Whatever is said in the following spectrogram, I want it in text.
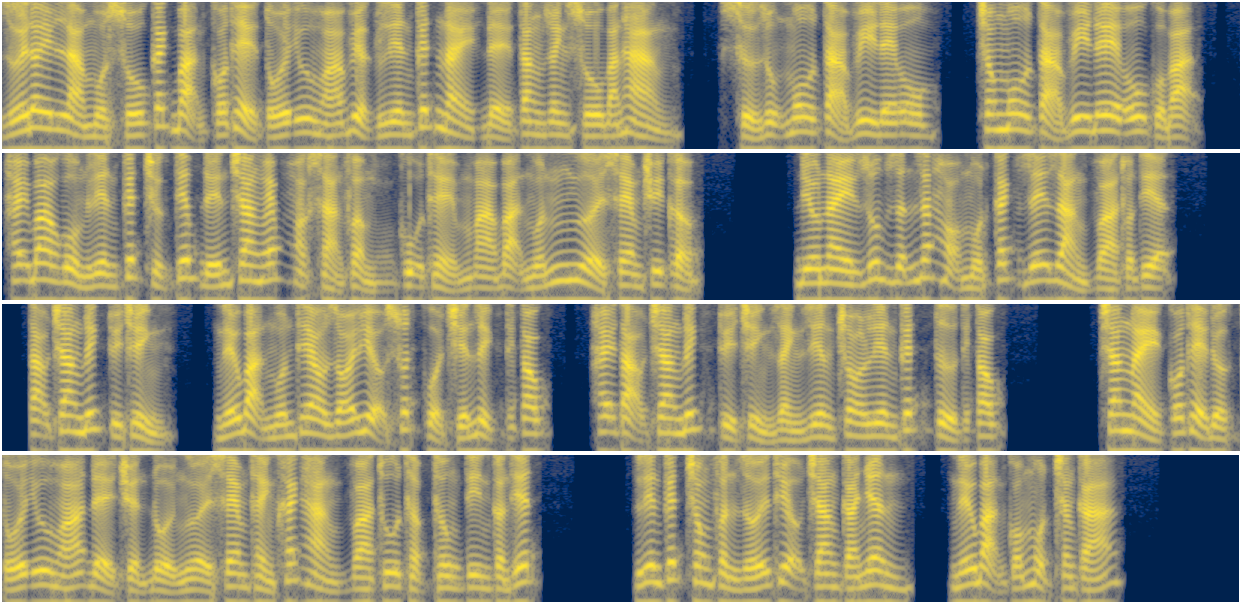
Dưới đây là một số cách bạn có thể tối ưu hóa việc liên kết này để tăng doanh số bán hàng. Sử dụng mô tả video. Trong mô tả video của bạn, hãy bao gồm liên kết trực tiếp đến trang web hoặc sản phẩm cụ thể mà bạn muốn người xem truy cập. Điều này giúp dẫn dắt họ một cách dễ dàng và thuận tiện. Tạo trang đích tùy chỉnh. Nếu bạn muốn theo dõi hiệu suất của chiến dịch TikTok, hãy tạo trang đích tùy chỉnh dành riêng cho liên kết từ TikTok. Trang này có thể được tối ưu hóa để chuyển đổi người xem thành khách hàng và thu thập thông tin cần thiết. Liên kết trong phần giới thiệu trang cá nhân, nếu bạn có một trang cá,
